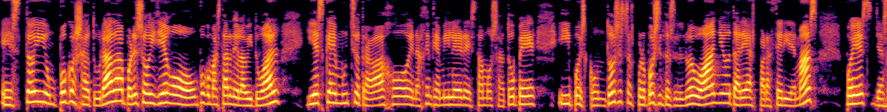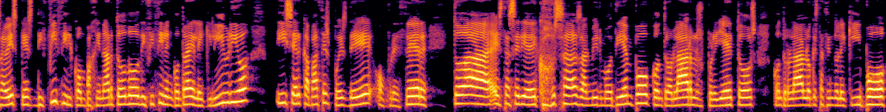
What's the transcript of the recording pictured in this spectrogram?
estoy un poco saturada, por eso hoy llego un poco más tarde de lo habitual y es que hay mucho trabajo en Agencia Miller, estamos a tope y pues con todos estos propósitos del nuevo año, tareas para hacer y demás, pues ya sabéis que es difícil compaginar todo, difícil encontrar el equilibrio y ser capaces pues de ofrecer toda esta serie de cosas al mismo tiempo, controlar los proyectos, controlar lo que está haciendo el equipo,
